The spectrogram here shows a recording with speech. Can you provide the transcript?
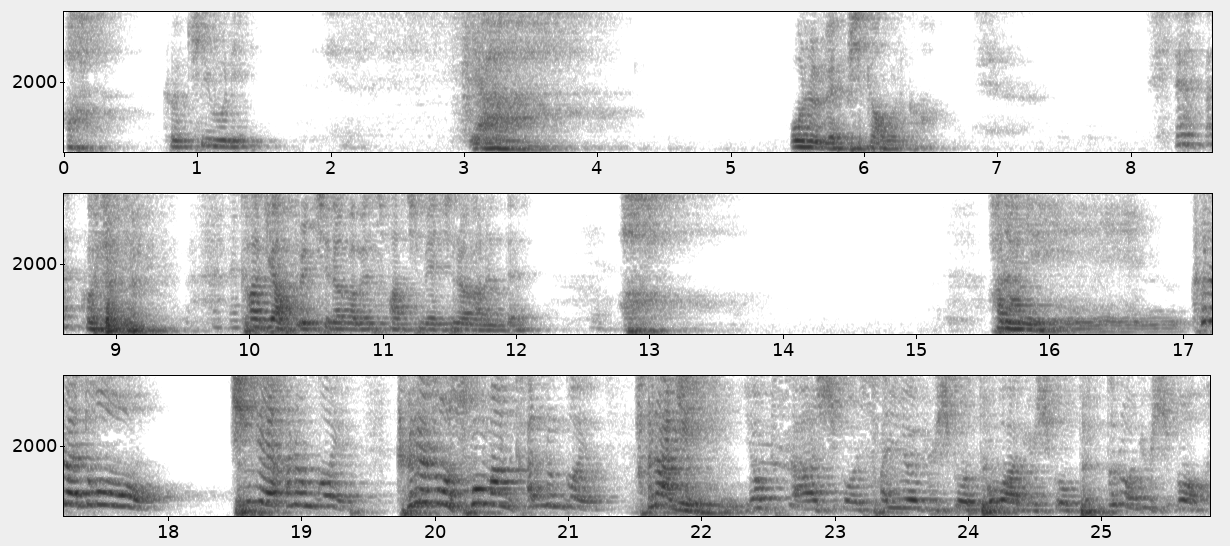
아, 그 기운이, 야, 오늘 왜 비가 올까? 고사님, 가게 앞을 지나가면서 아침에 지나가는데, 하, 하나님, 그래도 기대하는 거예요. 그래도 소망 갖는 거예요. 하나님 역사하시고 살려주시고 도와주시고 붙들어 주시고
